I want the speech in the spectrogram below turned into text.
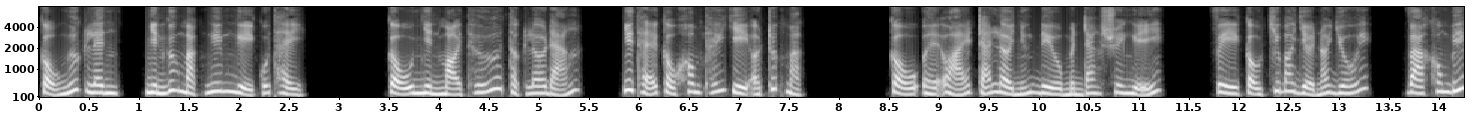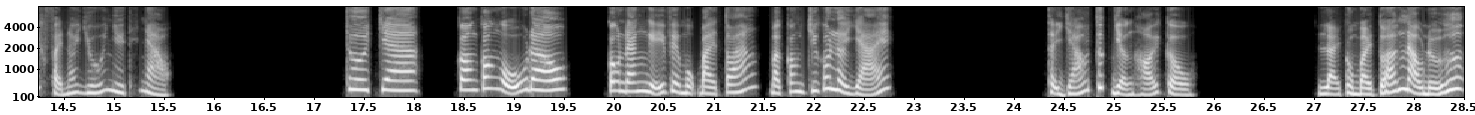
Cậu ngước lên, nhìn gương mặt nghiêm nghị của thầy. Cậu nhìn mọi thứ thật lơ đãng, như thể cậu không thấy gì ở trước mặt. Cậu uể oải trả lời những điều mình đang suy nghĩ, vì cậu chưa bao giờ nói dối và không biết phải nói dối như thế nào. Thưa cha, con có ngủ đâu. Con đang nghĩ về một bài toán mà con chưa có lời giải. Thầy giáo tức giận hỏi cậu. Lại còn bài toán nào nữa?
